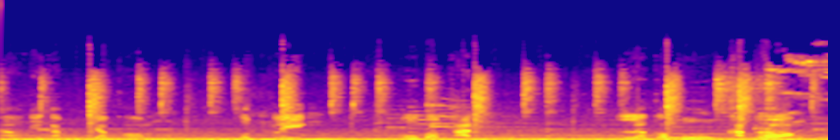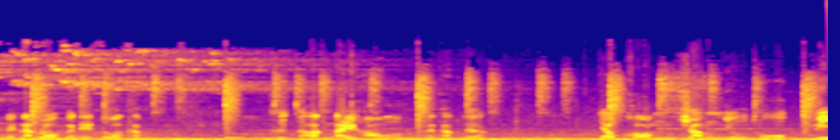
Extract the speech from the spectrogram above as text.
เฮาเนี่ยครับเจ้าของบทเพลงผู้ประพันธ์แล้วก็ผู้ขับร้องเป็นนักร้องไปในตัวครับ คือทอดไตเฮานะครับแล้วเจ้าของช่อง YouTube วิ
